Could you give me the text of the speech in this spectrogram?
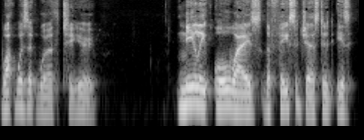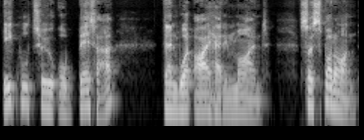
What was it worth to you? Nearly always, the fee suggested is equal to or better than what I had in mind. So, spot on.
